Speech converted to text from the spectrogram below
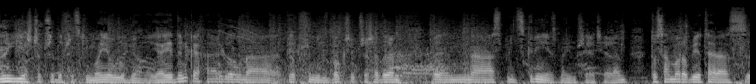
No i jeszcze przede wszystkim moje ulubione. Ja jedynkę Halo na pierwszym Xboxie przeszedłem e, na split screenie z moim przyjacielem. To samo robię teraz, e,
